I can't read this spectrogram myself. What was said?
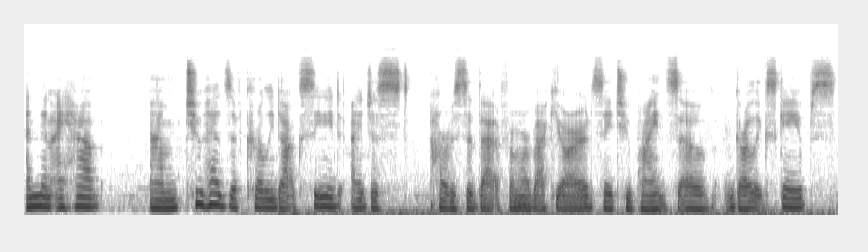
and then I have um, two heads of curly dock seed. I just harvested that from our backyard, say two pints of garlic scapes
